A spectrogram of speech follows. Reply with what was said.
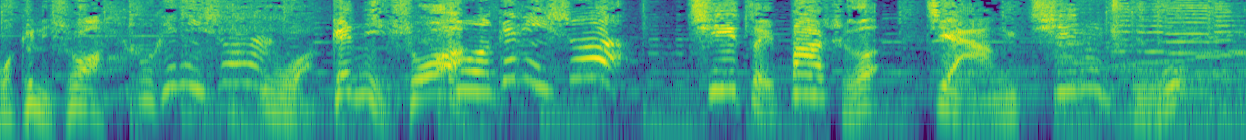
我跟你说，我跟你说了，我跟你说，我跟你说，七嘴八舌讲清楚。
